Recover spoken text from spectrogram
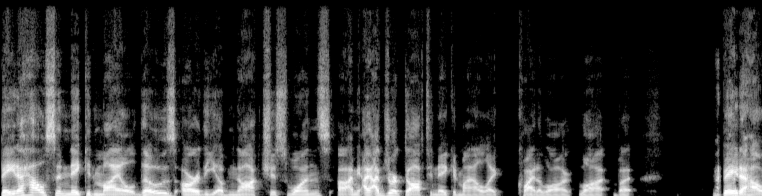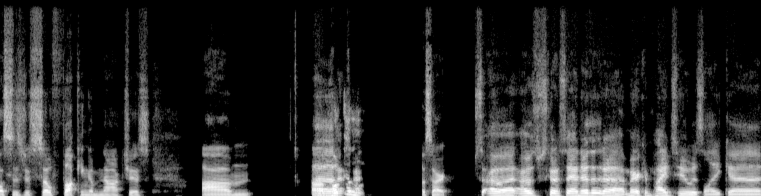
Beta House and Naked Mile. Those are the obnoxious ones. Uh, I mean, I, I've jerked off to Naked Mile like quite a lot, lot, but Beta House is just so fucking obnoxious. Um, uh, Uh, Book of. Oh, sorry. So uh, I was just gonna say, I know that uh, American Pie Two is like uh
